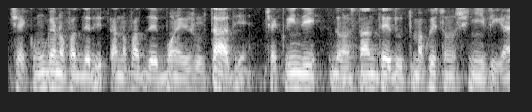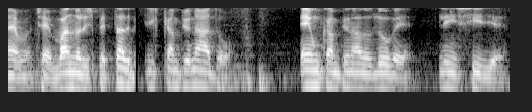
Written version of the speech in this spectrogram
cioè, comunque hanno fatto, dei, hanno fatto, dei, buoni risultati, cioè, quindi nonostante tutto, ma questo non significa, eh, cioè, vanno rispettati. Il campionato è un campionato dove le insidie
